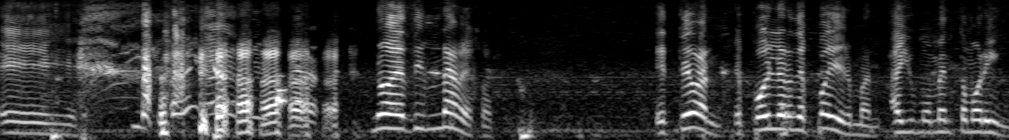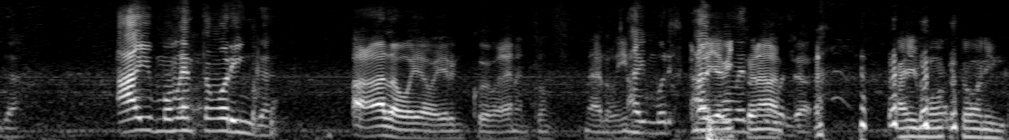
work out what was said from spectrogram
eh... no decir nada mejor. Esteban, spoiler de Spider-Man. Hay un momento moringa. Hay un momento moringa. Ah, la voy a ver en Cuevana entonces. Nada, lo mismo. Hay, No hay había visto nada. moringa. Hay un momento moringa.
